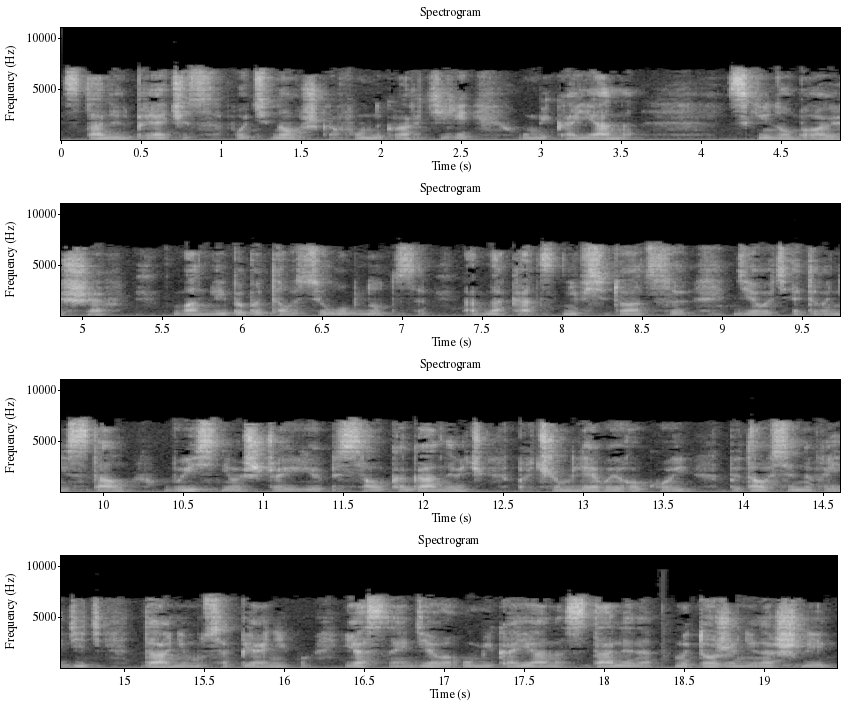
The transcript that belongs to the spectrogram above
Сталин прячется в платяном шкафу на квартире у Микояна. — скинул брови шеф. Ван Ли попытался улыбнуться, однако, оценив ситуацию, делать этого не стал. Выяснилось, что ее писал Каганович, причем левой рукой. Пытался навредить давнему сопернику. Ясное дело, у Микояна Сталина мы тоже не нашли.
